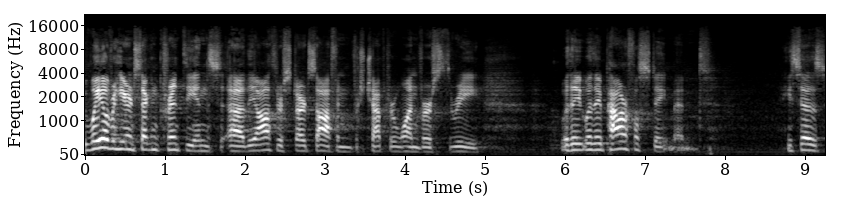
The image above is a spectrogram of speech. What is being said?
way over here in Second Corinthians, uh, the author starts off in chapter 1, verse 3, with a, with a powerful statement. He says,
